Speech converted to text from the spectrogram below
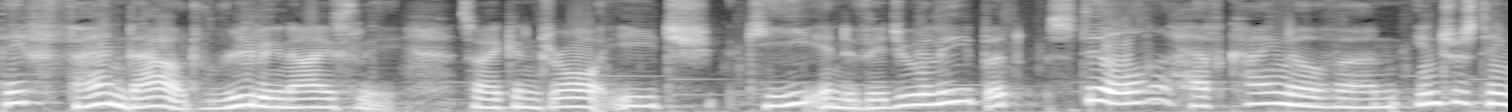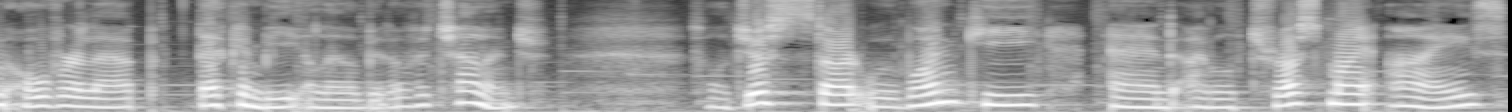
they fanned out really nicely. So I can draw each key individually but still have kind of an interesting overlap that can be a little bit of a challenge. So I'll just start with one key and I will trust my eyes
